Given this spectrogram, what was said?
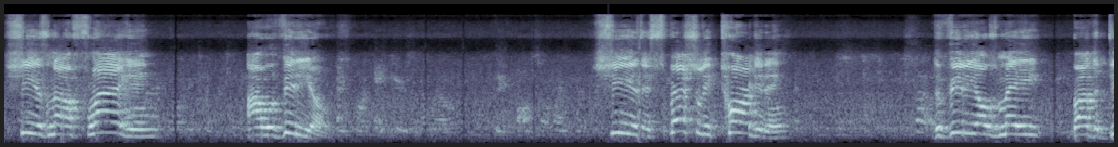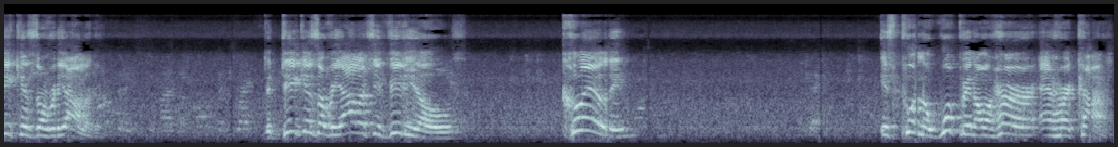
She is now flagging our videos. She is especially targeting the videos made by the Deacons of Reality. The Deacons of Reality videos clearly is putting a whooping on her and her not.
